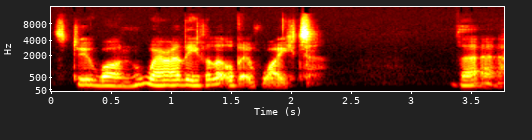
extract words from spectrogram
Let's do one where I leave a little bit of white there.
